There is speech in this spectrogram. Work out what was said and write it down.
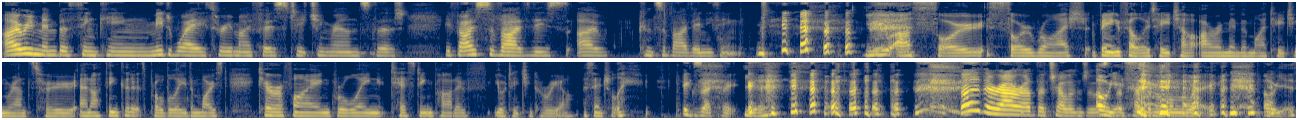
I remember thinking midway through my first teaching rounds that if I survive this, I can survive anything. you are so, so right. Being a fellow teacher, I remember my teaching rounds too, and I think that it's probably the most terrifying, grueling, testing part of your teaching career, essentially. Exactly. Yeah. Though there are other challenges oh, yes. that happen along the way. oh yes,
